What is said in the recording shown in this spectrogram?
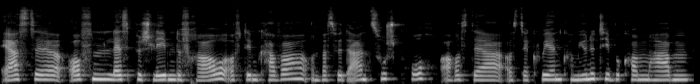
erste offen lesbisch lebende Frau auf dem Cover und was wir da an Zuspruch auch aus der aus der queeren Community bekommen haben,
